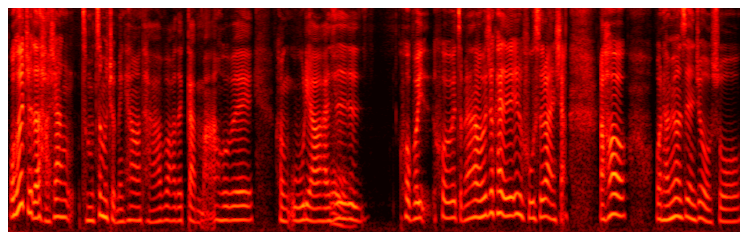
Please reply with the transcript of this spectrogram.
我会觉得好像怎么这么久没看到他，不知道在干嘛，会不会很无聊，还是会不会会不会怎么样？我就开始一直胡思乱想。然后我男朋友之前就有说，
